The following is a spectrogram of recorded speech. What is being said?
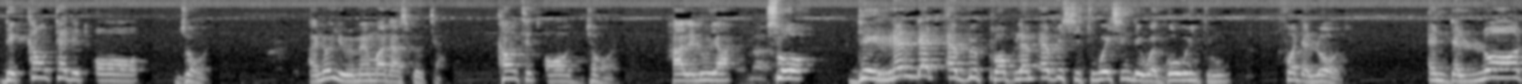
they counted it all joy. I know you remember that scripture. Count it all joy. Hallelujah. Amen. So they rendered every problem, every situation they were going through for the Lord. And the Lord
